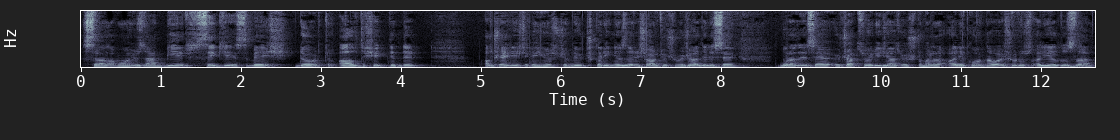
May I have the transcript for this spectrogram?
Sıralama o yüzden 1, 8, 5, 4, 6 şeklinde. 60'a geçtik. 1100 şimdi 3 çıkar İngilizlerin şartı 3 mücadelesi. Burada ise 3 at söyleyeceğiz. 3 numaralı Ali Kon'la başlıyoruz. Ali Yıldız'la.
